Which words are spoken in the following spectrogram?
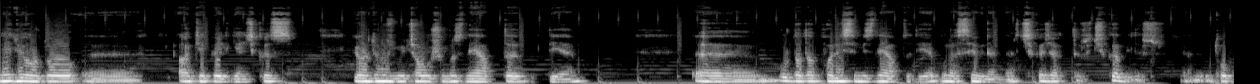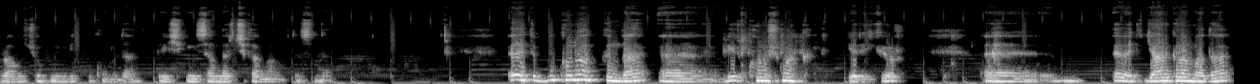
ne diyordu o e, AKP'li genç kız gördünüz mü çavuşumuz ne yaptı diye. E, burada da polisimiz ne yaptı diye buna sevinenler çıkacaktır, çıkabilir. Yani toprağımız çok mümbit bu konuda. Değişik insanlar çıkarma noktasında. Evet bu konu hakkında e, bir konuşmak gerekiyor. E, Evet, yargılamada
